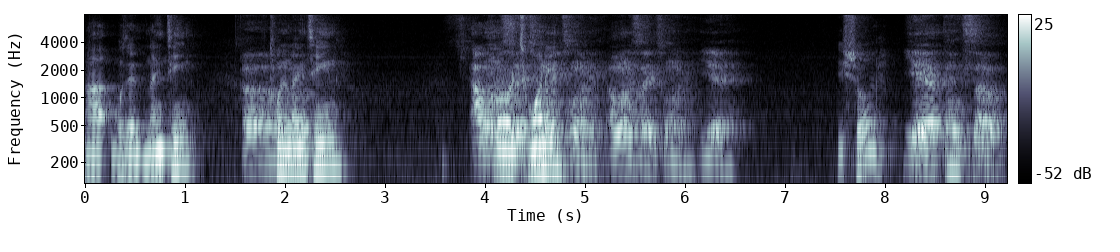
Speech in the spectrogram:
Uh, was it 19? Uh, 2019? I want to say 20? 2020. I want to say 20. Yeah. You sure? Yeah, I think so.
